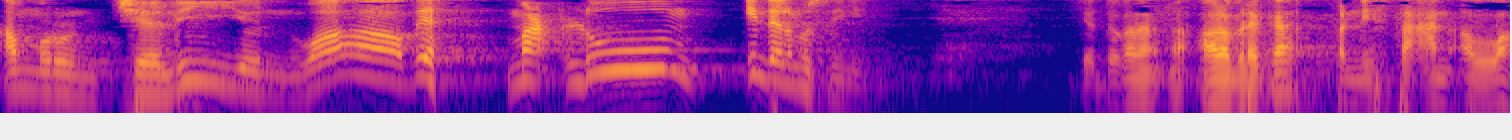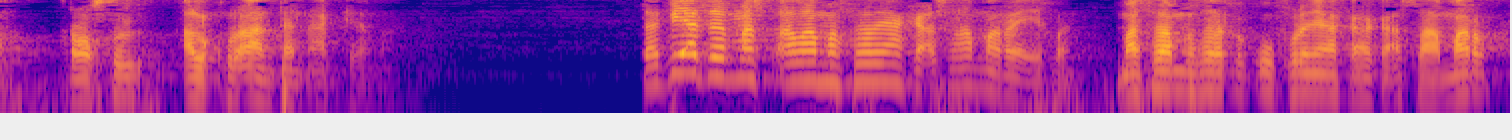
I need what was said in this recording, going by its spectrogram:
amrun jaliyun wadih maklum indal muslimin. Itu kan oleh mereka penistaan Allah, Rasul, Al-Qur'an dan agama. Tapi ada masalah-masalah yang agak samar ya, ikhwan. Masalah-masalah kekufuran agak-agak samar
